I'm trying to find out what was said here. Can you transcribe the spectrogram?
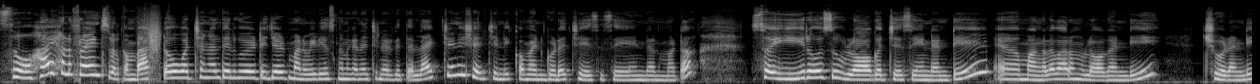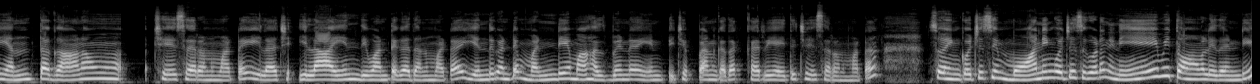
So hi hello friends welcome back to our channel Telugu eighty Z మన వీడియోస్ కనుక నచ్చినట్లయితే లైక్ చేయండి షేర్ చేయండి కామెంట్ కూడా చేసేసేయండి అనమాట సో ఈరోజు వ్లాగ్ వచ్చేసి ఏంటంటే మంగళవారం వ్లాగ్ అండి. చూడండి ఎంత గానం చేశారనమాట ఇలా చే- ఇలా అయింది వంటగది అనమాట ఎందుకంటే మండే మా హస్బెండ్ ఏంటి చెప్పాను కదా కర్రీ అయితే చేశారనమాట సో ఇంకొచ్చేసి మార్నింగ్ వచ్చేసి కూడా నేను ఏమీ తోమలేదండి.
